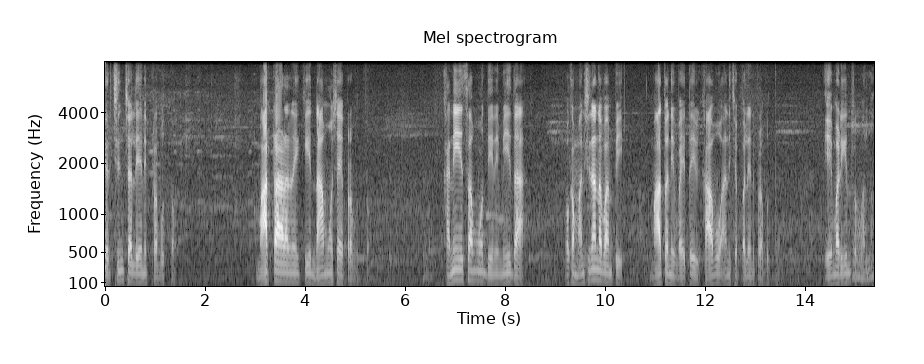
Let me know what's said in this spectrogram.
చర్చించలేని ప్రభుత్వం. మాట్లాడడానికి నామోషాయ ప్రభుత్వం. కనీసము దీని మీద ఒక మనిషినన్న పంపి మాతో నీవైతే ఇవి కావు అని చెప్పలేని ప్రభుత్వం. ఏమడిగినరు వాళ్ళు?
